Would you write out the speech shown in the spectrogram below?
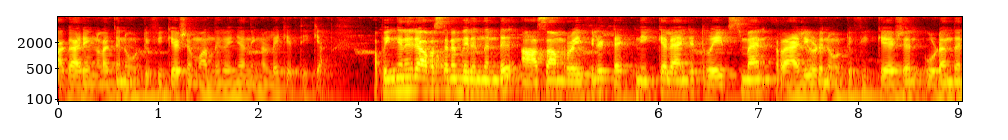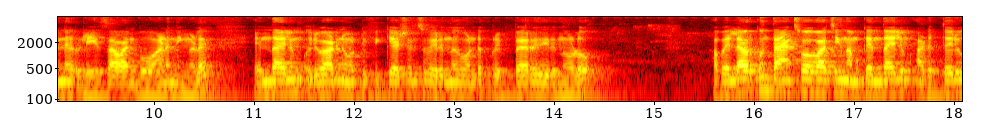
ആ കാര്യങ്ങളൊക്കെ നോട്ടിഫിക്കേഷൻ വന്നു കഴിഞ്ഞാൽ നിങ്ങളിലേക്ക് എത്തിക്കാം. അപ്പോൾ ഇങ്ങനെ ഒരു അവസരം വരുന്നുണ്ട്. Assam rifle technical and tradesman റാലിയുടെ നോട്ടിഫിക്കേഷൻ ഉടൻ തന്നെ റിലീസ് ആവാൻ പോവാണ്. നിങ്ങൾ എന്തായാലും ഒരുപാട് നോട്ടിഫിക്കേഷൻസ് വരുന്നത് കൊണ്ട് പ്രിപ്പയർ ചെയ്തിരുന്നോളൂ. അപ്പോൾ എല്ലാവർക്കും താങ്ക്സ് ഫോർ വാച്ചിങ് നമുക്ക് എന്തായാലും അടുത്തൊരു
